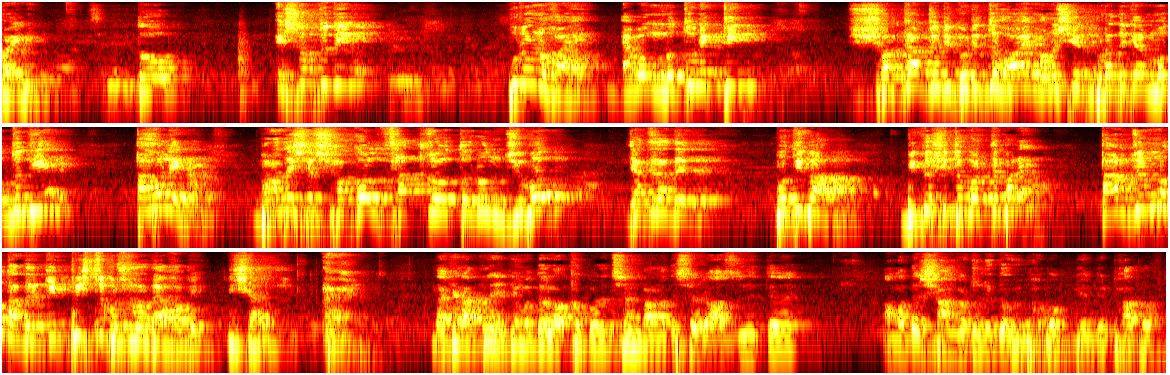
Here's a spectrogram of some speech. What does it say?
হয়নি। তো এসব যদি পূরণ হয় এবং নতুন একটি সরকার যদি গঠিত হয় মানুষের ভোটাধিকার মধ্য দিয়ে, তাহলে বাংলাদেশের সকল ছাত্র, তরুণ, যুবক যাতে তাদের প্রতিভা বিকশিত করতে পারে তার জন্য তাদেরকে পৃষ্ঠপোষকতা দেওয়া হবে, ইনশাআল্লাহ। দেখেন, আপনারা ইতিমধ্যে লক্ষ্য করেছেন বাংলাদেশের রাজনীতিতে আমাদের সাংগঠনিক অভিভাবক, বিএনপির ভারপ্রাপ্ত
